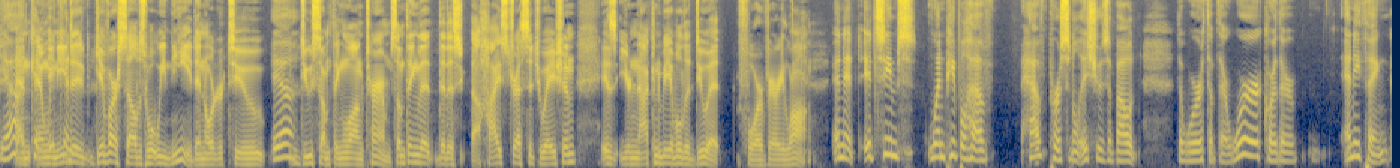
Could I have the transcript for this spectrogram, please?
Yeah, and can- and we need can- to give ourselves what we need in order to Yeah. do something long term. Something that that is a high stress situation is you're not going to be able to do it for very long. And it, it seems when people have have personal issues about the worth of their work or their anything,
